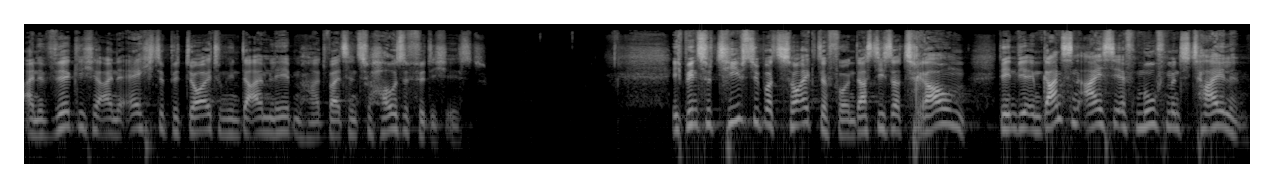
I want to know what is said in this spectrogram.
eine wirkliche, eine echte Bedeutung in deinem Leben hat, weil es ein Zuhause für dich ist. Ich bin zutiefst überzeugt davon, dass dieser Traum, den wir im ganzen ICF-Movement teilen,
